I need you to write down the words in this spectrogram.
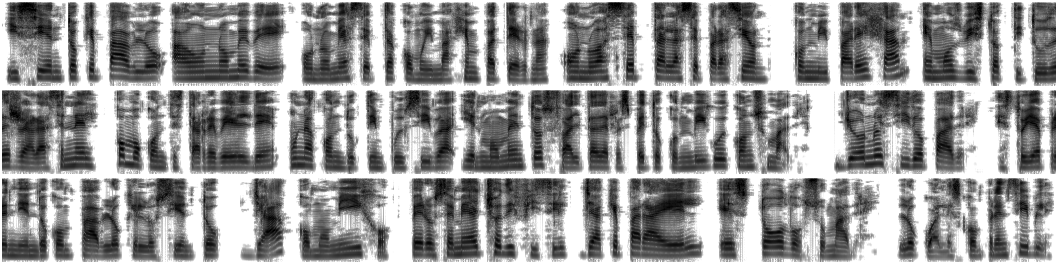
y siento que Pablo aún no me ve o no me acepta como imagen paterna o no acepta la separación, con mi pareja hemos visto actitudes raras en él, como contestar rebelde, una conducta impulsiva y en momentos falta de respeto conmigo y con su madre. Yo no he sido padre, estoy aprendiendo con Pablo que lo siento ya como mi hijo, pero se me ha hecho difícil ya que para él es todo su madre, lo cual es comprensible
